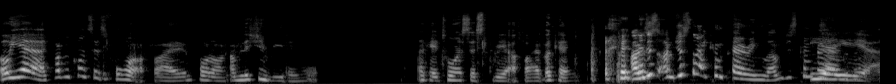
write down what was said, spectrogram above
Oh yeah, Capricorn says four out of five. Hold on, I'm literally reading it. Okay, Taurus says three out of five. Okay, I'm just I'm just like comparing them. Just comparing. yeah, yeah. yeah.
